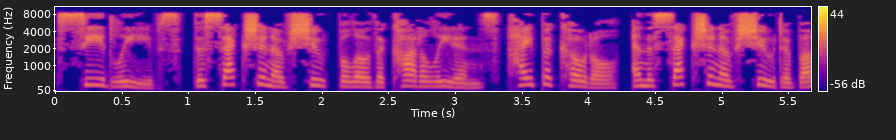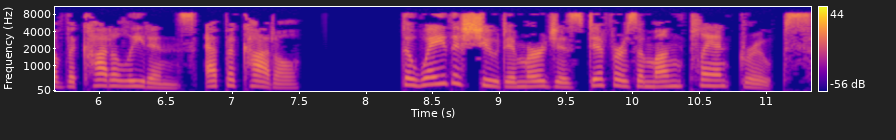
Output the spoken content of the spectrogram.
seed leaves, the section of shoot below the cotyledons hypocotyl, and the section of shoot above the cotyledons epicotyl. The way the shoot emerges differs among plant groups.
